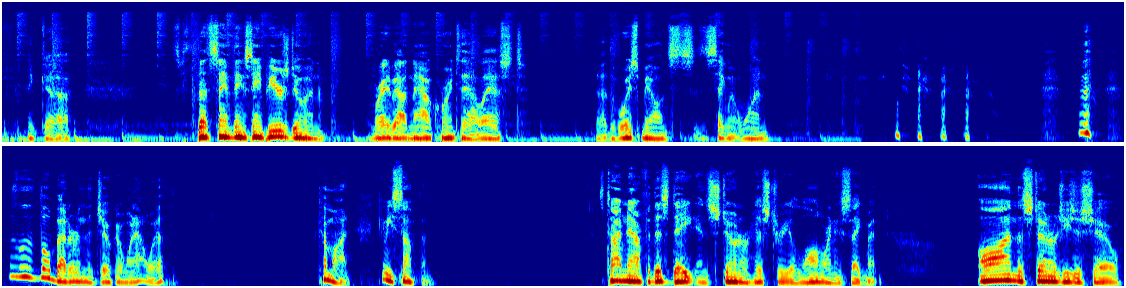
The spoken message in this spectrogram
I think uh, it's that same thing St. Peter's doing right about now, according to that last uh, the voicemail in s- segment one. a little better than the joke I went out with. Come on, give me something. It's time now for this date in Stoner history, a long running segment on the Stoner Jesus Show.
